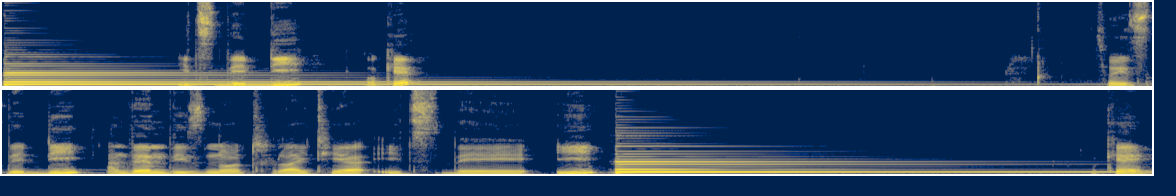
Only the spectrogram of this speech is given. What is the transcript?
It's the D okay? So it's the D and then this note right here it's the E. Okay.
